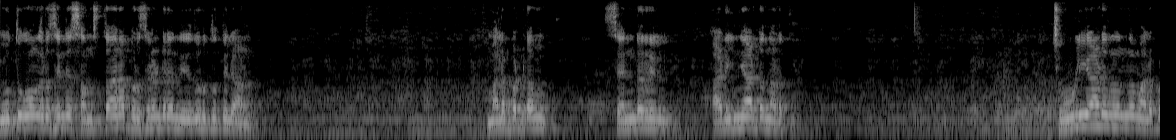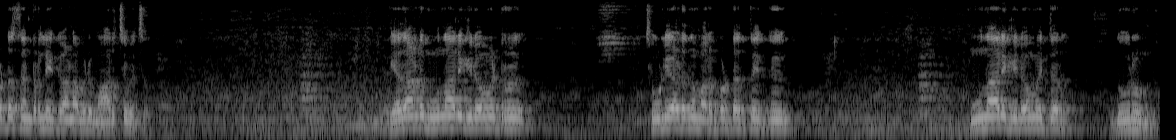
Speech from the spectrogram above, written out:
യൂത്ത് കോൺഗ്രസിന്റെ സംസ്ഥാന പ്രസിഡന്റിന്റെ നേതൃത്വത്തിലാണ് മലപ്പട്ടം സെന്ററിൽ അടിഞ്ഞാട്ടം നടത്തിയത്. ചൂളിയാട് നിന്ന് മലപ്പട്ടം സെന്ററിലേക്കാണ് അവർ മാർച്ച് വെച്ചത്. ഏതാണ്ട് മൂന്നാൽ കിലോമീറ്റർ ചൂളിയാട് നിന്ന് മലപ്പട്ടത്തേക്ക് മൂന്നാൽ കിലോമീറ്റർ ദൂരമുണ്ട്.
